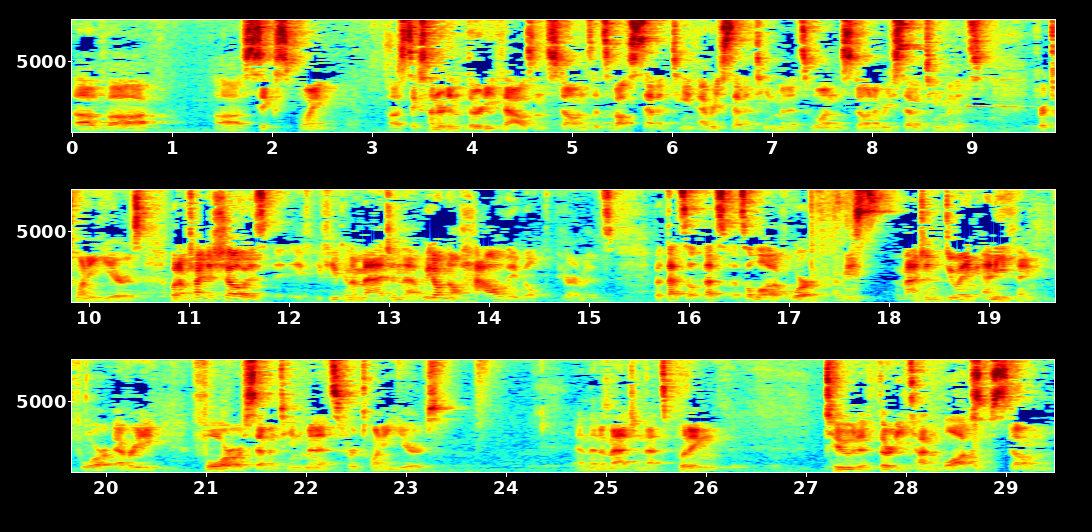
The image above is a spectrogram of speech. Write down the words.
of uh, uh, 6. uh, 630,000 stones, that's about 17 every 17 minutes, one stone every 17 minutes for 20 years. What I'm trying to show is, if, if, you can imagine that, we don't know how they built the pyramids, but that's a, that's, that's a lot of work. I mean, imagine doing anything for every 4 or 17 minutes for 20 years. And then imagine that's putting 2 to 30 ton blocks of stone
